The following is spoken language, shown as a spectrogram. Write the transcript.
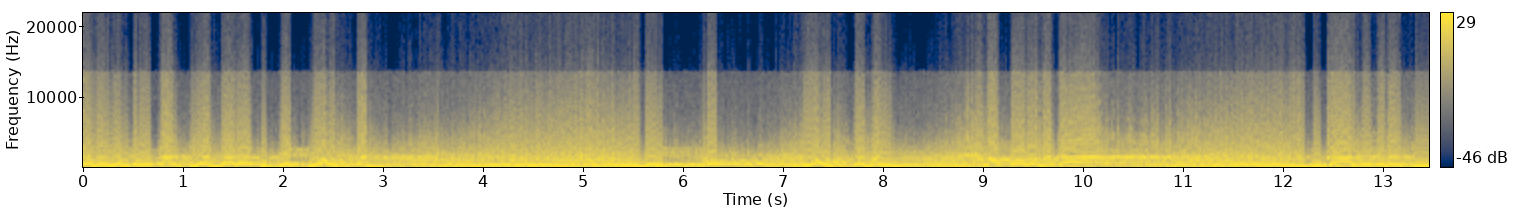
Tanah yang terletak di antara Kudet wa Usfan Kudet Kof wa Usfan Ain. Atoro maka berbuka sopan Nabi?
